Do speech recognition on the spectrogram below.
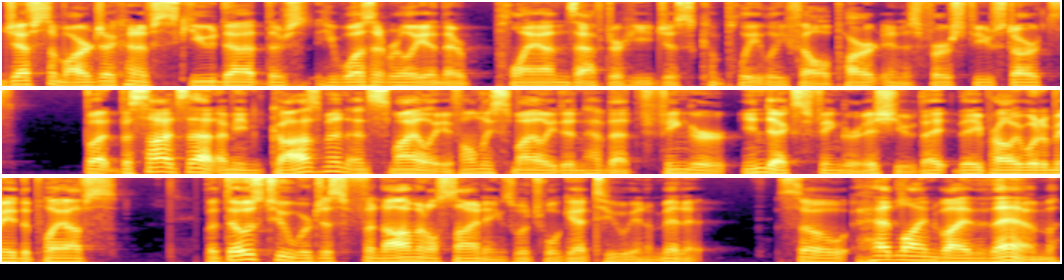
Jeff Samardzija kind of skewed that. There's he wasn't really in their plans after he just completely fell apart in his first few starts. But besides that, I mean, Gausman and Smyly, if only Smyly didn't have that finger, index finger issue, they, they probably would have made the playoffs. But those two were just phenomenal signings, which we'll get to in a minute. So, headlined by them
